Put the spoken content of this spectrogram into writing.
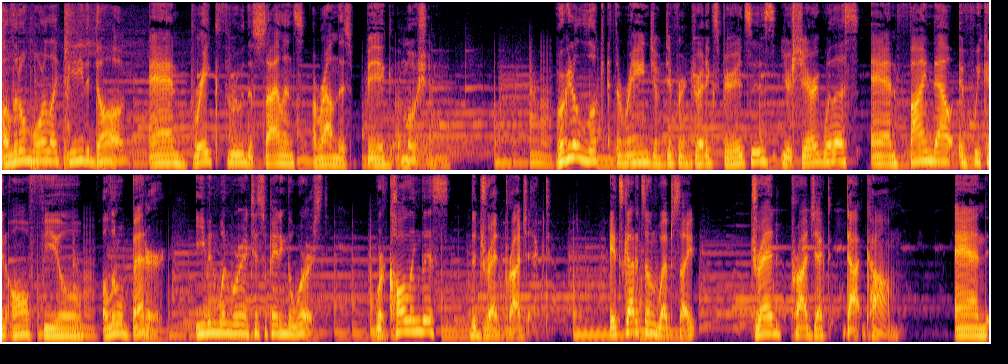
a little more like Petey the dog and break through the silence around this big emotion. We're to look at the range of different dread experiences you're sharing with us and find out if we can all feel a little better, even when we're anticipating the worst. We're calling this the Dread Project. It's got its own website, dreadproject.com. And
